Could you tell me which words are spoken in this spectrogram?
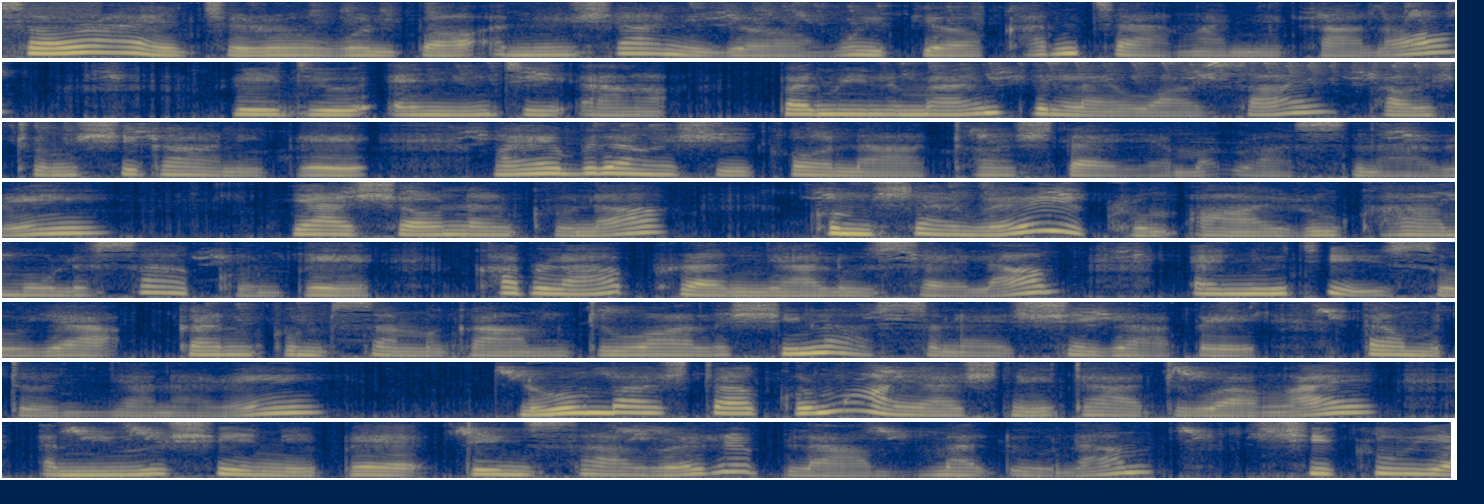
စောရိုင်ကျရုံဝန်ပေါ်အမျိုးရှာနေရောငွေပြောခမ်းချာငါညကလောရေဒီယိုအန်ယူဂျီအပမီနမန်ပြင်လိုက်ဝါဆိုင်ထောင်စတုံရှိကနေဖဲငိုင်းပဒံရှိကောနာထွန်စတိုင်ရမတ်ဝါစနာရင် ရရှောင်းနန်ခုနာคุมชันเวรีครุมไอรูคามูลสะคนเพขับลาพรัญญาลุไซลามเอนูจีโซยะกันคุมสมกามดัวลชิลาสนัยရှိရပဲတောက်မတွญညာနာရင်နိုဝင်ဘာစတာခွန်မာယာရှနေတာတူဝငိုင်အမျိုးရှိနေဖက်တင်ဆာရဲရပလာမတ်လူနမ်ရှိခုရ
